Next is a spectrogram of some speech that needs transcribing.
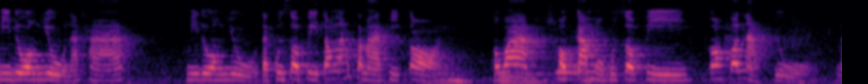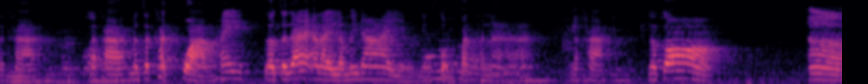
มีดวงอยู่นะคะ มีดวงอยู่ แต่คุณโซฟีต้องนั่งสมาธิก่อน เพราะว่าเพราะกรรมของคุณโซฟีก็ก็หนักอยู่ นะคะนะคะ มันจะขัดขวางให้เราจะได้อะไรแล้วไม่ได้อย่างอย่างสมปรารถนานะคะ แล้วก็เอ่อ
